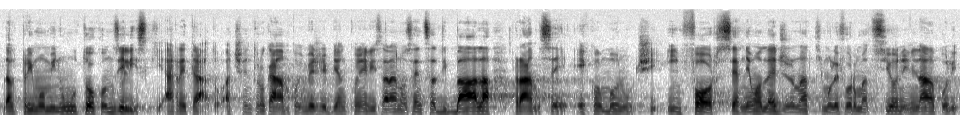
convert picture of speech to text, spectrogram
dal primo minuto con Zielischi arretrato a centrocampo, invece i bianconeri saranno senza Dybala, Ramsey e con Bonucci in forze. Andiamo a leggere un attimo le formazioni, il Napoli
